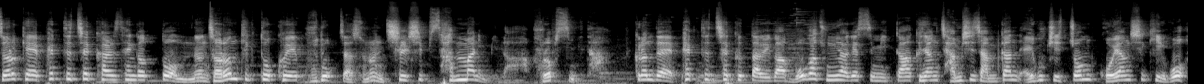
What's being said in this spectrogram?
저렇게 팩트체크할 생각도 없는 저런 틱토커의 구독자 수는 73만입니다. 부럽습니다. 그런데 팩트 체크 따위가 뭐가 중요하겠습니까? 그냥 잠시 잠깐 애국시 좀 고양시키고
